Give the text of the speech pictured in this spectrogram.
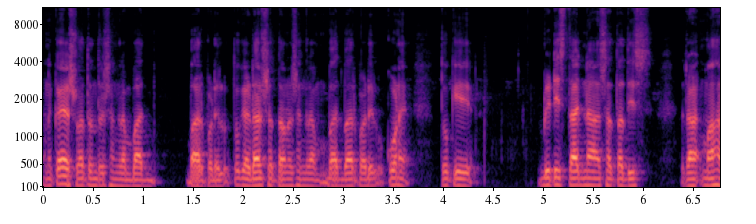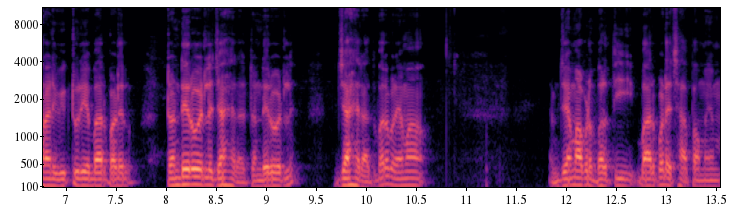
અને કયા સ્વાતંત્ર્ય સંગ્રામ બાદ બહાર પાડેલો? તો કે અઢાર સત્તાવન સંગ્રામ બાદ બહાર પાડેલો? કોણે? તો કે બ્રિટિશ તાજના સત્તાધીશ મહારાણી વિક્ટોરિયા બહાર પાડેલો. ઢંઢેરો એટલે જાહેરાત, ઢંઢેરો એટલે જાહેરાત. બરાબર. એમાં, જેમ આપણે ભરતી બહાર પડે છાપામાં, એમ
